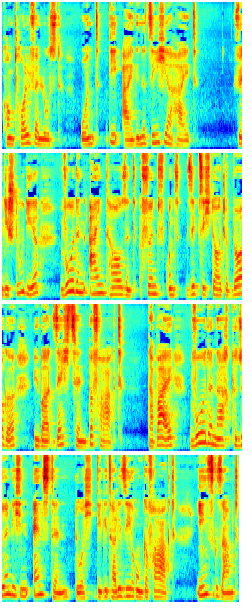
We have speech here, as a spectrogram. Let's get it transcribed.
Kontrollverlust und die eigene Sicherheit. Für die Studie wurden 1075 deutsche Bürger über 16 befragt. Dabei wurde nach persönlichen Ängsten durch Digitalisierung gefragt. Insgesamt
